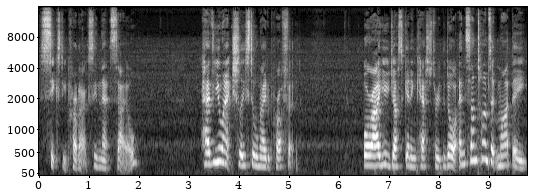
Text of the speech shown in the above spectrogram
60 products in that sale, have you actually still made a profit? Or are you just getting cash through the door? And sometimes it might be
